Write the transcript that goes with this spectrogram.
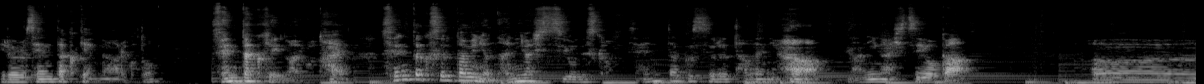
う。いろいろ選択権があること？選択権があること。はい。選択するためには何が必要ですか？選択するためには何が必要か。うーん。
